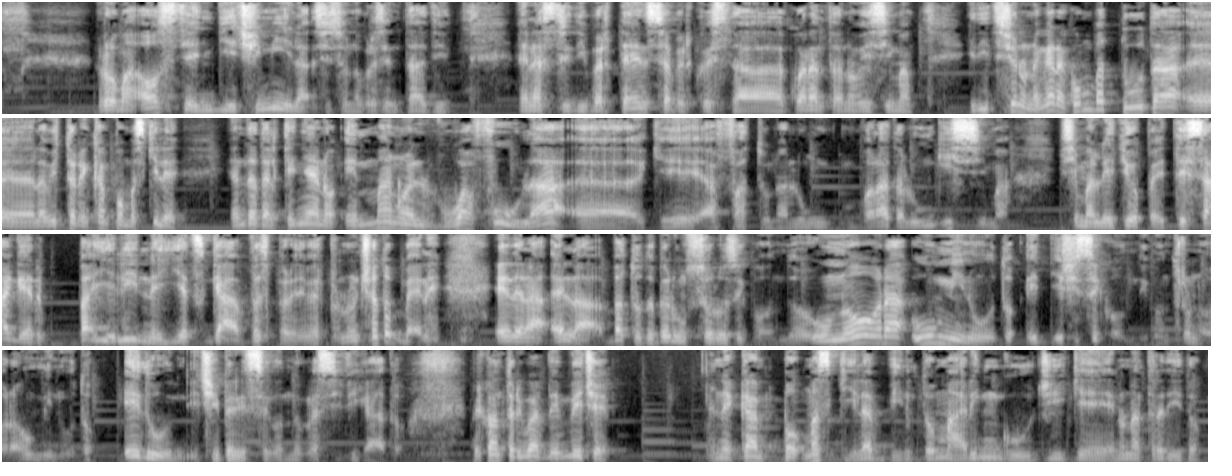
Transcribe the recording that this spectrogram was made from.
Roma-Ostia in 10.000 si sono presentati ai nastri di partenza per questa 49esima edizione, una gara combattuta, eh, la vittoria in campo maschile è andata al keniano Emmanuel Wafula eh, che ha fatto una lung- volata lunghissima insieme all'etiope Tesager Bayelin Yetzgav, spero di aver pronunciato bene, ed e l'ha battuto per un solo secondo, un'ora, un minuto e 10 secondi contro un'ora, un minuto ed 11 per il secondo classificato. Per quanto riguarda invece nel campo maschile ha vinto Marin Gugi che non ha tradito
